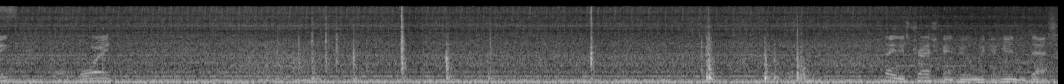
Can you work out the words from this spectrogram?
Oh boy. Say these trash cans really make a handy desk.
